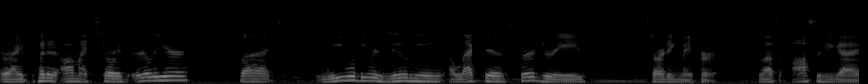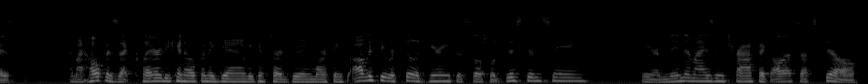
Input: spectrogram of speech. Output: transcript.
or I put it on my stories earlier, but we will be resuming elective surgeries starting May first. So that's awesome, you guys. And my hope is that Clarity can open again. We can start doing more things. Obviously, we're still adhering to social distancing. We are minimizing traffic, all that stuff still.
